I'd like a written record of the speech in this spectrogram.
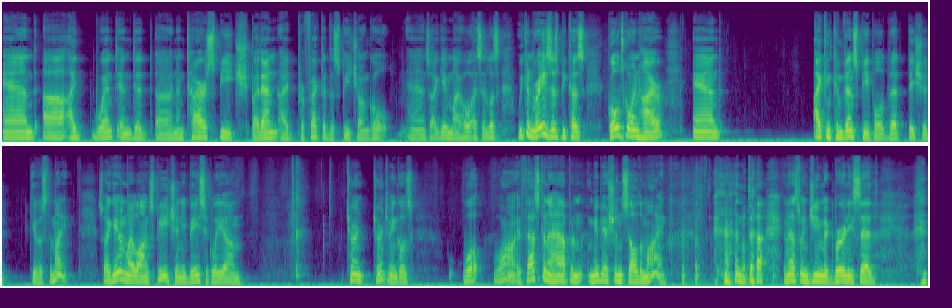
And uh, I went and did uh, an entire speech. By then, I'd perfected the speech on gold. And so I gave my whole, I said, listen, we can raise this because gold's going higher, and I can convince people that they should give us the money. So I gave him my long speech, and he basically um, turned turned to me and goes, "Well, wow, if that's going to happen, maybe I shouldn't sell the mine." and uh, and that's when Gene McBurney said.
